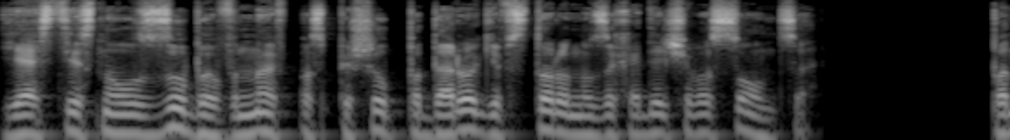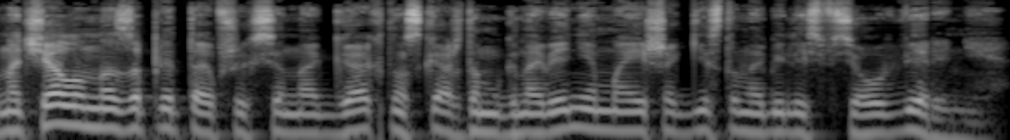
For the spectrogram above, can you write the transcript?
Я стиснул зубы, вновь поспешил по дороге в сторону заходящего солнца. Поначалу на заплетавшихся ногах, но с каждым мгновением мои шаги становились все увереннее.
